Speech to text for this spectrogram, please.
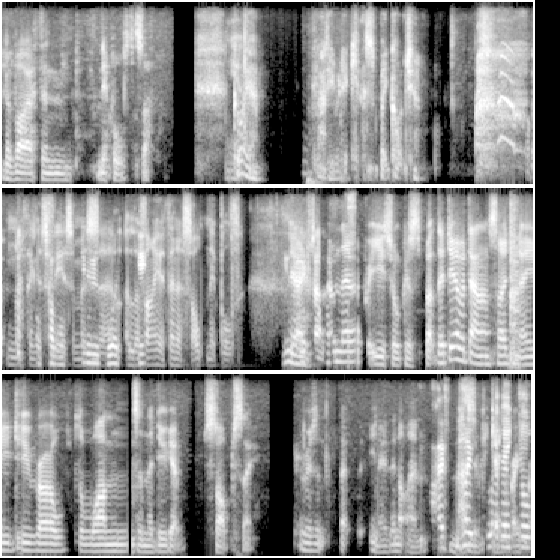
Leviathan nipples and stuff. Got you. Bloody ridiculous, but gotcha. Nothing as fearsome as uh, a Leviathan assault nipples. Yeah, exactly. And they're pretty useful because, but they do have a downside. You know, you do roll the ones and they do get stopped. So there isn't, that- you know, they're not um, I've played massively Blood. Angels,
